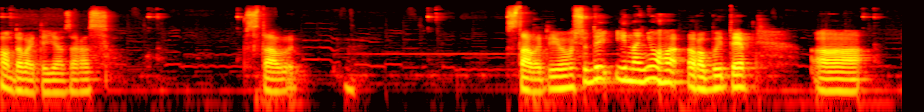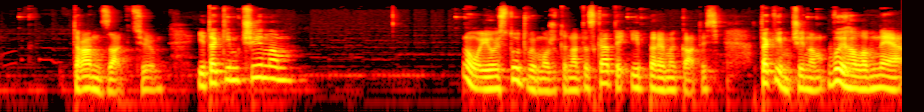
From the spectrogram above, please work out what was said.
О, давайте я зараз вставлю ставити його сюди і на нього робити а, транзакцію. І таким чином, ну і ось тут ви можете натискати і перемикатись. Таким чином, ви головне,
